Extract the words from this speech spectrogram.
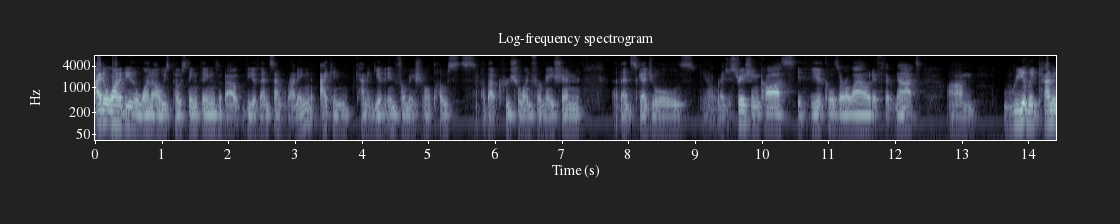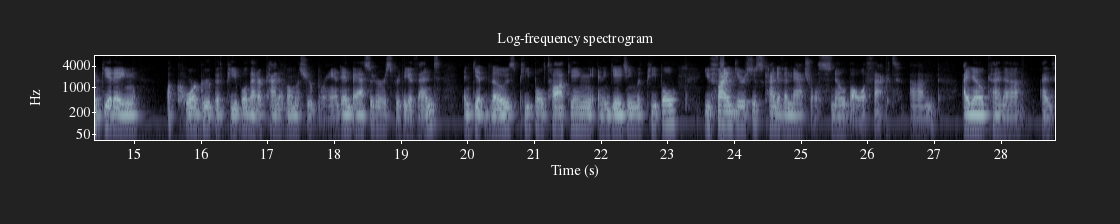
I don't want to be the one always posting things about the events I'm running. I can kind of give informational posts about crucial information event schedules, you know, registration costs, if vehicles are allowed, if they're not. Um, really kind of getting a core group of people that are kind of almost your brand ambassadors for the event and get those people talking and engaging with people, you find there's just kind of a natural snowball effect. Um, I know kind of, I've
